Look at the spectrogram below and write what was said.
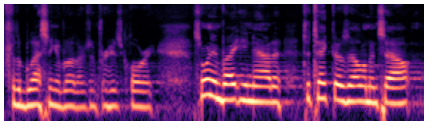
for the blessing of others and for His glory. So I want to invite you now to, to take those elements out.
